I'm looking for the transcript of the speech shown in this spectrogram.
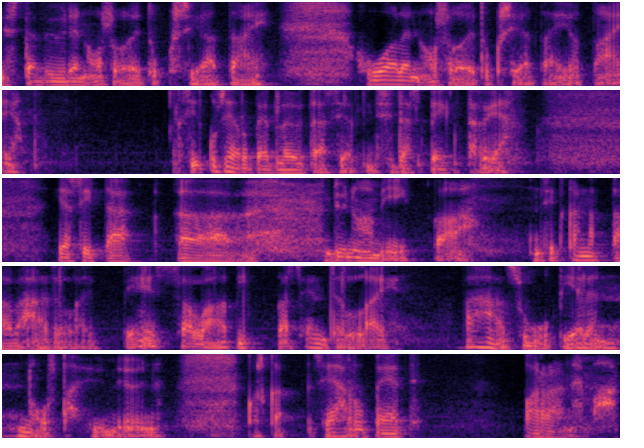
ystävyyden osoituksia tai huolen osoituksia tai jotain. Sitten kun sä rupeat löytää sieltä niin sitä spektriä ja sitä ää, dynamiikkaa, niin sitten kannattaa vähän sellainen salaa pikkasen sellainen vähän suupielen nousta hymyyn, koska sehän rupeat paranemaan.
